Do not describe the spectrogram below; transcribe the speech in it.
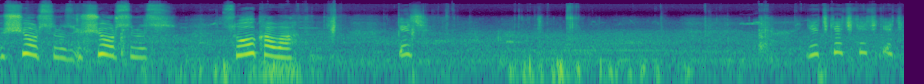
üşüyorsunuz, üşüyorsunuz. Soğuk hava. Geç. Geç geç geç geç.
